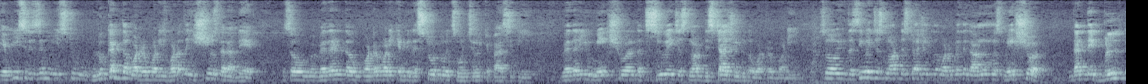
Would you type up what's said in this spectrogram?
every citizen needs to look at the water bodies. What are the issues that are there? So whether the water body can be restored to its original capacity, whether you make sure that sewage is not discharged into the water body. So if the sewage is not discharged into the water body, the government must make sure that they build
